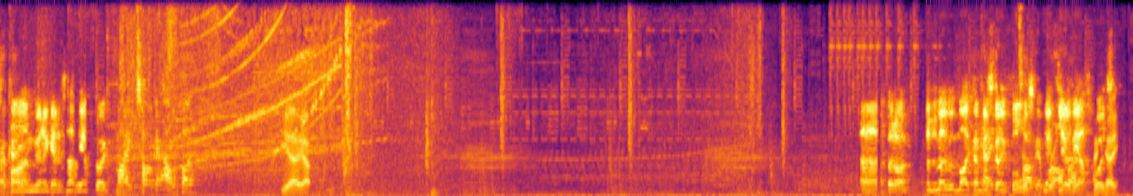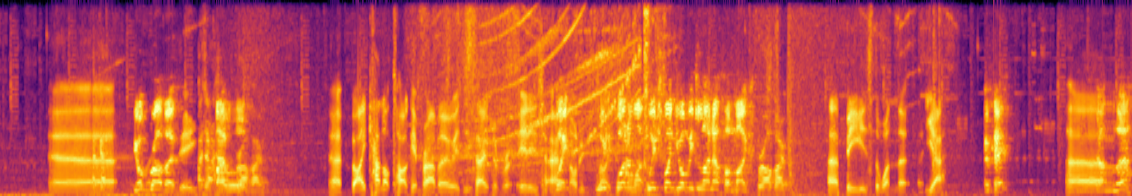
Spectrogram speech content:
Okay. I'm gonna get us out of the asteroid. Mike, target Alpha. Yeah, yeah. Uh, but I'm, at the moment, Mike, I'm just going forward target to clear the asteroids. Okay. Uh, You want Bravo? B. I don't I have will- Bravo. Uh, but I cannot target Bravo. It is out of. It is out, Wait, not in which one, am I, which one do you want me to line up on, Mike? Bravo. Uh, B is the one that. Yeah. Okay, Uh, down there.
